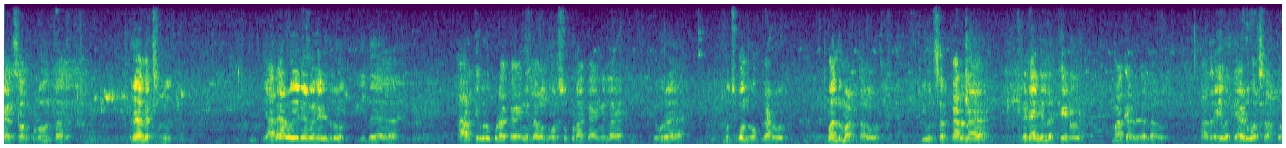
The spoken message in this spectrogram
ಎರಡು ಸಾವಿರ ಕೊಡುವಂಥದ್ದು. ಗೃಹಲಕ್ಷ್ಮಿ. ಯಾರ್ಯಾರು ಏನೇನೋ ಹೇಳಿದರು, ಇದು ಆರು ತಿಂಗಳು ಕೊಡೋಕ್ಕಾಗಂಗಿಲ್ಲ, ಒಂದು ವರ್ಷ ಕೊಡೋಕ್ಕಾಗಂಗಿಲ್ಲ, ಇವರ ಮುಚ್ಕೊಂಡು ಹೋಗ್ತಾರೋ, ಬಂದ್ ಮಾಡ್ತಾರೋ. ಇವ್ರ ಸರ್ಕಾರನ ನಡೆಯಂಗಿಲ್ಲ ಅಂತ ಹೇಳಿ ಮಾತಾಡಿದ್ರು ಎಲ್ಲರೂ. ಆದರೆ ಇವತ್ತು ಎರಡು ವರ್ಷ ಆಯ್ತು,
